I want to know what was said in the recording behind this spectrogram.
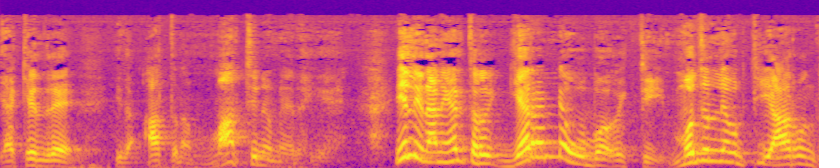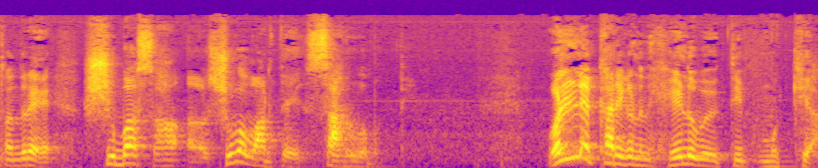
ಯಾಕೆಂದ್ರೆ ಇದು ಆತನ ಮಾತಿನ ಮೇರೆಗೆ. ಇಲ್ಲಿ ನಾನು ಹೇಳ್ತಾರೆ ಎರಡನೇ ಒಬ್ಬ ವ್ಯಕ್ತಿ. ಮೊದಲನೇ ವ್ಯಕ್ತಿ ಯಾರು ಅಂತಂದ್ರೆ ಶುಭ ಸಹ, ಶುಭ ವಾರ್ತೆ ಸಾರುವ ವ್ಯಕ್ತಿ. ಒಳ್ಳೆ ಕಾರ್ಯಗಳನ್ನು ಹೇಳುವ ವ್ಯಕ್ತಿ ಮುಖ್ಯ.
